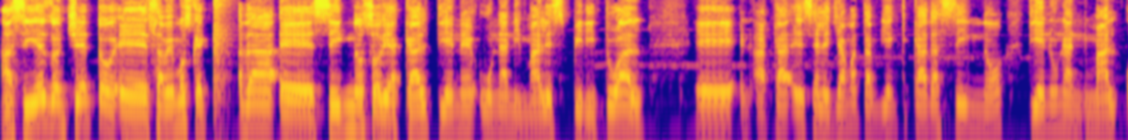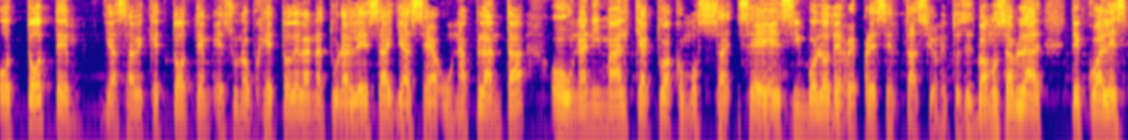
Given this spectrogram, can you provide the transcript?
Así es, Don Cheto. Eh, sabemos que cada eh, signo zodiacal tiene un animal espiritual. Eh, acá eh, se le llama también que cada signo tiene un animal o tótem. Ya sabe que tótem es un objeto de la naturaleza, ya sea una planta o un animal que actúa como sa- eh, símbolo de representación. Entonces vamos a hablar de cuál es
